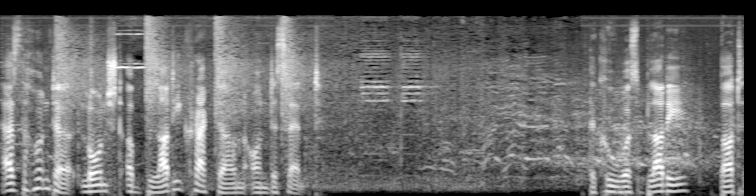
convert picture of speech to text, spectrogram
as the junta launched a bloody crackdown on dissent. The coup was bloody, but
